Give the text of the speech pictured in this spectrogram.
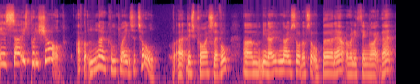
is uh, is pretty sharp. I've got no complaints at all at this price level. Um, you know, no sort of sort of burnout or anything like that.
